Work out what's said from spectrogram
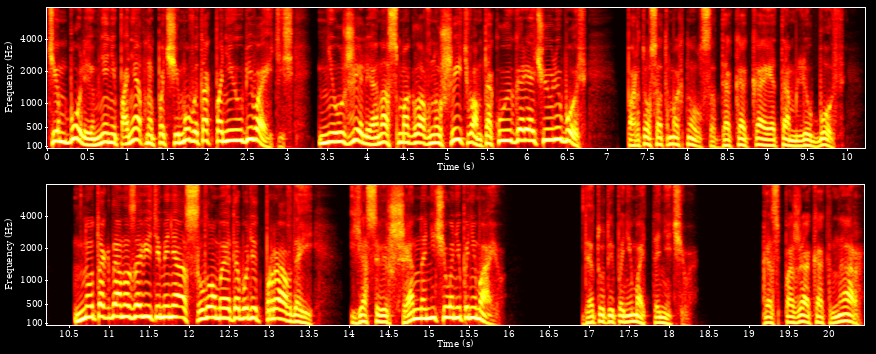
Тем более мне непонятно, почему вы так по ней убиваетесь. Неужели она смогла внушить вам такую горячую любовь? Портос отмахнулся. «Да какая там любовь! Ну тогда назовите меня ослом, и это будет правдой. Я совершенно ничего не понимаю». «Да тут и понимать-то нечего. Госпожа Кокнар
